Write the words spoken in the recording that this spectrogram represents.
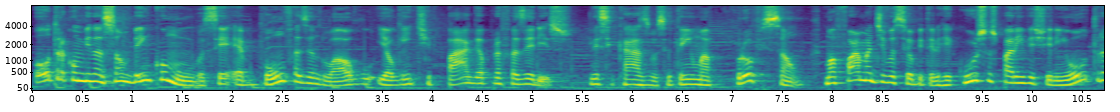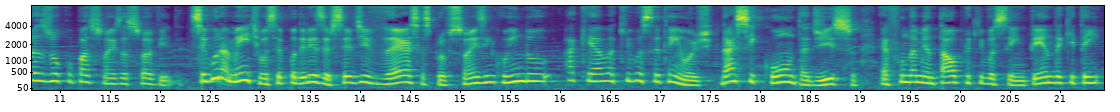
Outra combinação bem comum: você é bom fazendo algo e alguém te paga para fazer isso. Nesse caso, você tem uma profissão, uma forma de você obter recursos para investir em outras ocupações da sua vida. Seguramente você poderia exercer diversas profissões, incluindo aquela que você tem hoje. Dar-se conta disso é fundamental para que você entenda que tem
